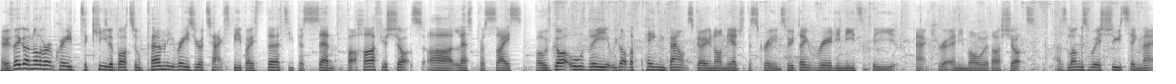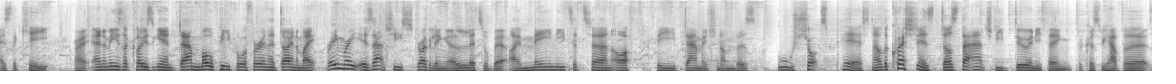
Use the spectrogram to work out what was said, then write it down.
Now, if they got another upgrade, Tequila Bottle, permanently raise your attack speed by 30%, but half your shots are less precise. Well, we've got all the, we got the ping bounce going on the edge of the screen, so we don't really need to be accurate anymore with our shots. As long as we're shooting, that is the key. Right, enemies are closing in. Damn, mole people are throwing their dynamite. Frame rate is actually struggling a little bit. I may need to turn off the damage numbers. Ooh, shots pierce. Now the question is, does that actually do anything? Because we have the,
